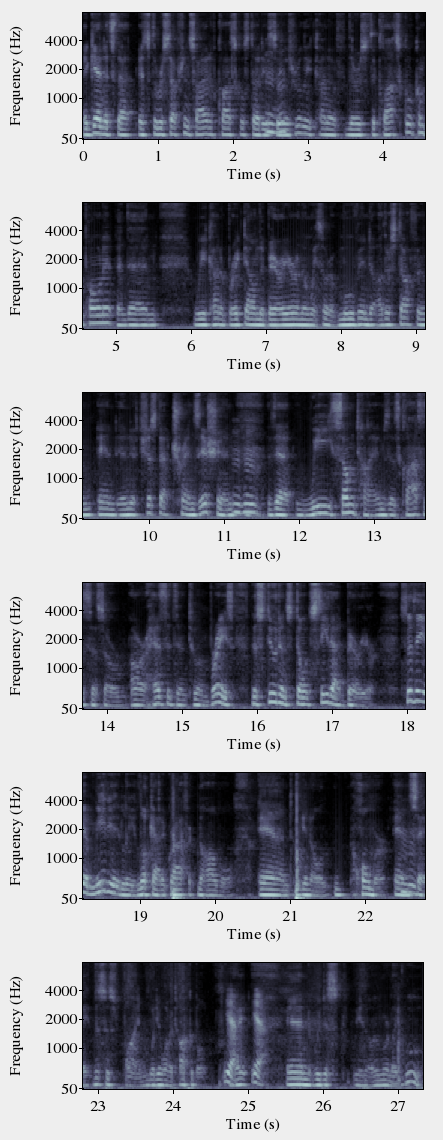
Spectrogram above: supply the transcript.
again, it's that it's the reception side of classical studies. Mm-hmm. So there's really kind of there's the classical component, and then we kind of break down the barrier, and then we sort of move into other stuff, and and, and it's just that transition Mm-hmm. that we sometimes as classicists are are hesitant to embrace. The students don't see that barrier. So they immediately look at a graphic novel and you know Homer and say, "This is fine. What do you want to talk about?" Mm-hmm. Yeah. right? Yeah. And we just you know, and we're like, "Ooh,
